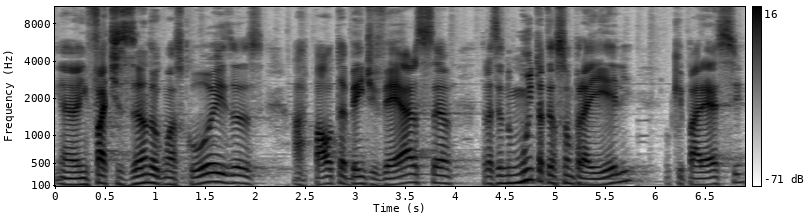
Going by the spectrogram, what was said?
eh, enfatizando algumas coisas, a pauta é bem diversa, trazendo muita atenção para ele, o que parece.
